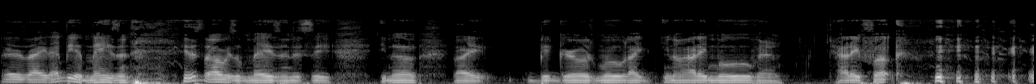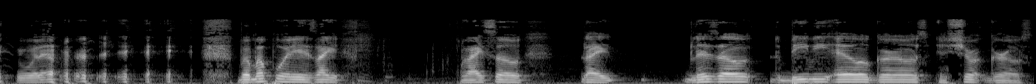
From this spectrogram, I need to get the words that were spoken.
it's like that'd be amazing. it's always amazing to see, you know, like big girls move, like you know how they move and how they fuck. whatever. but my point is like, right? So, like Lizzo, the BBL girls, and short girls.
